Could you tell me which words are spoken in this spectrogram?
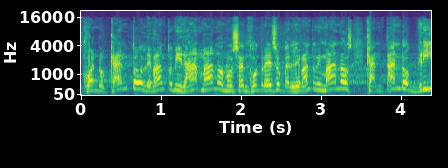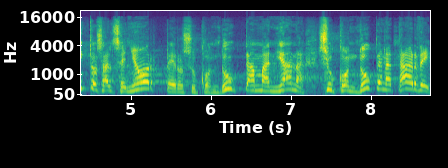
Cuando canto, levanto mi mano, no se encuentra eso, pero levanto mis manos cantando gritos al Señor, pero su conducta mañana, su conducta en la tarde,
